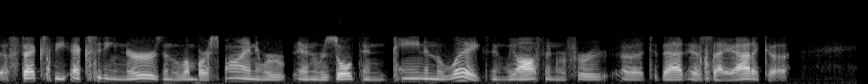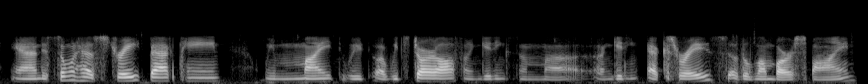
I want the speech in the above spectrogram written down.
affects the exiting nerves in the lumbar spine and, re- and result in pain in the legs. And we often refer uh, to that as sciatica. And if someone has straight back pain, we might we'd, uh, we'd start off on getting some uh, on getting X-rays of the lumbar spine,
